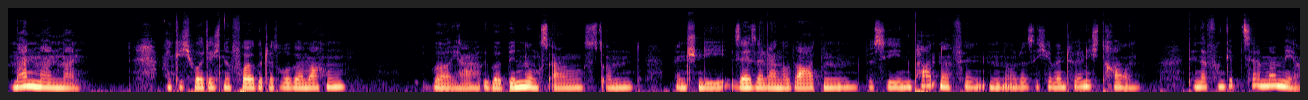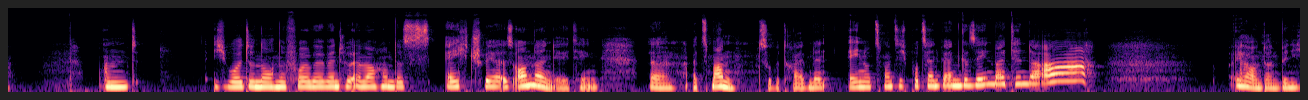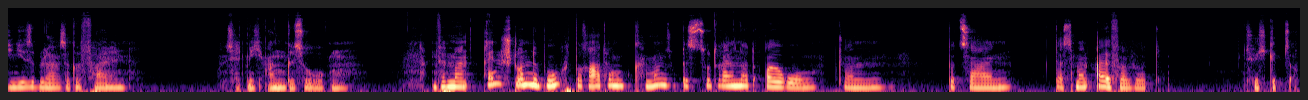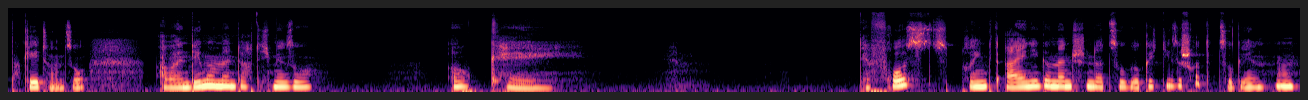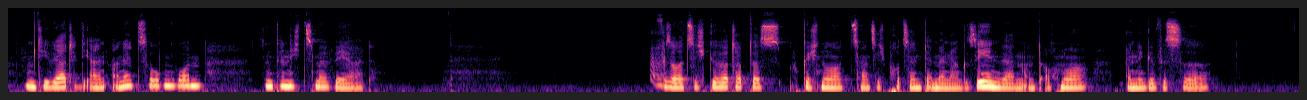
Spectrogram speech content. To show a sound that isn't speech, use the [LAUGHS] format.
Mann, Mann, Mann. Eigentlich wollte ich eine Folge darüber machen, über, ja, über Bindungsangst und Menschen, die sehr, sehr lange warten, bis sie einen Partner finden oder sich eventuell nicht trauen. Denn davon gibt es ja immer mehr. Und ich wollte noch eine Folge eventuell machen, dass es echt schwer ist, Online-Dating äh, als Mann zu betreiben. Denn ey, nur 20% werden gesehen bei Tinder. Ah! Ja, und dann bin ich in diese Blase gefallen. Und sie hat mich angesogen. Und wenn man eine Stunde bucht, Beratung, kann man so bis zu 300 Euro dann bezahlen, dass man Alpha wird. Natürlich gibt es auch Pakete und so. Aber in dem Moment dachte ich mir so, okay. Der Frust bringt einige Menschen dazu, wirklich diese Schritte zu gehen. Hm. Und die Werte, die einen anerzogen wurden, sind dann nichts mehr wert. Also als ich gehört habe, dass wirklich nur 20 Prozent der Männer gesehen werden und auch nur eine gewisse,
